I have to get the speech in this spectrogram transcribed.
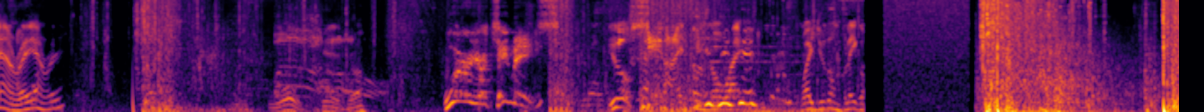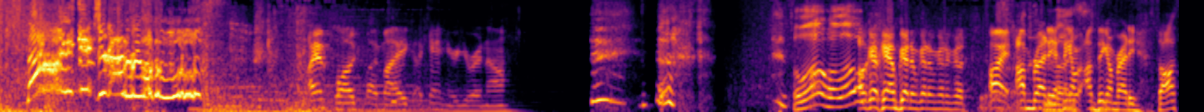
Yeah, I'm ready, I'm ready. Whoa, shit, bro. Where are your teammates? You little I don't know why, why you don't play. go- I unplugged my mic. I can't hear you right now. Hello, hello. Okay, okay, I'm good. I'm good. I'm good. I'm good. All right, I'm ready. I think I'm, I think I'm ready. Thoughts?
